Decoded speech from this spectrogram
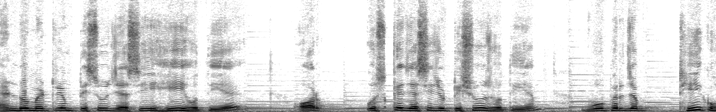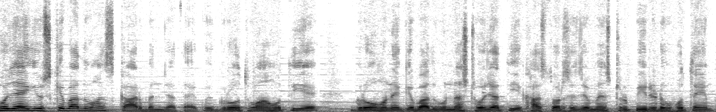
एंडोमेट्रियम टिश्यू जैसी ही होती है और उसके जैसी जो टिश्यूज़ होती हैं, वो फिर जब ठीक हो जाएगी, उसके बाद वहाँ स्कार बन जाता है। कोई ग्रोथ वहाँ होती है ग्रो होने के बाद वो नष्ट हो जाती है, ख़ासतौर से जब मेंस्ट्रुअल पीरियड होते हैं,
